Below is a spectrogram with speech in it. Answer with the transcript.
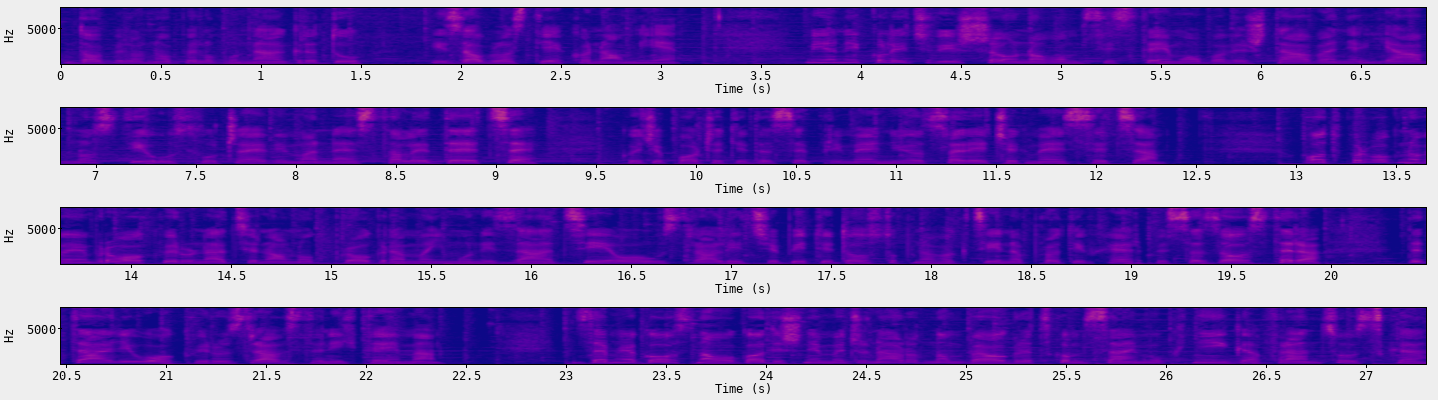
dobila Nobelovu nagradu iz oblasti ekonomije. Mija Nikolić više o novom sistemu obaveštavanja javnosti u slučajevima nestale dece, koji će početi da se primenjuje od sljedećeg meseca. Od 1. novembra u okviru nacionalnog programa imunizacije u Australiji će biti dostupna vakcina protiv herpesa zostera, detalji u okviru zdravstvenih tema. Zemlja gost na ovogodišnjem Međunarodnom Beogradskom sajmu knjiga Francuska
